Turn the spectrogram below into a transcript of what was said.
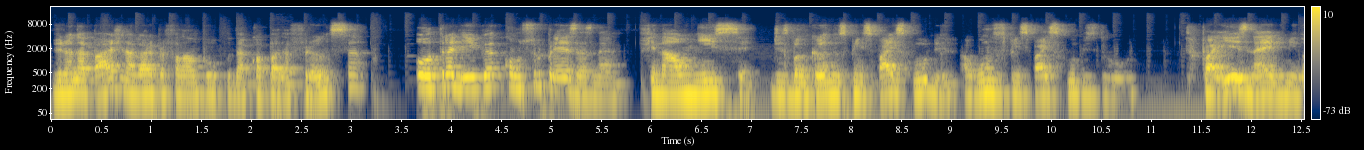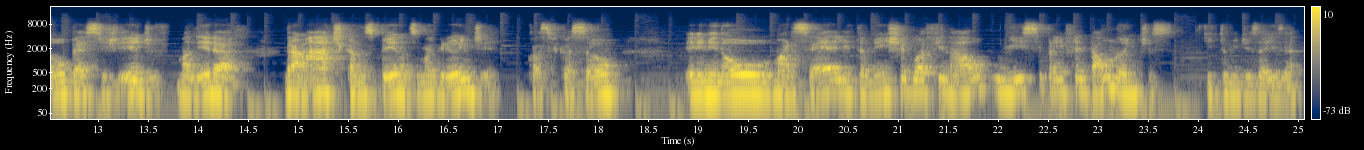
Virando a página agora para falar um pouco da Copa da França, outra liga com surpresas, né? Final Nice desbancando os principais clubes, alguns dos principais clubes do, do país, né? Eliminou o PSG de maneira dramática nos pênaltis, uma grande classificação. Eliminou o Marseille também chegou à final o Nice para enfrentar o Nantes. O que, que tu me diz aí, Zé?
